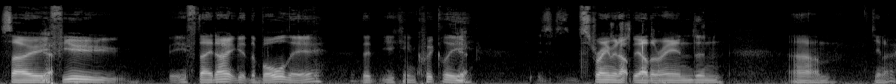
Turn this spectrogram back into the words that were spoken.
So yep. if you if they don't get the ball there, that you can quickly yep. stream it up the other end, and um, you know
